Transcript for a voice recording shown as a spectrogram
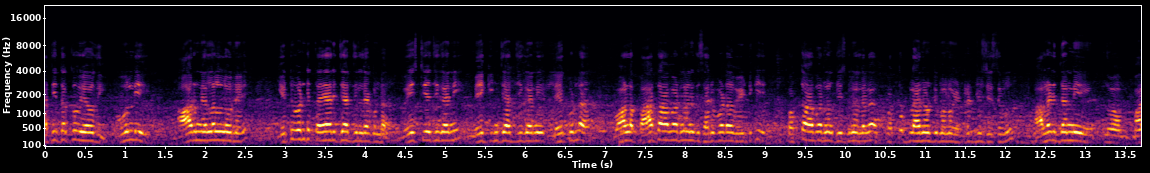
అతి తక్కువ వ్యవధి. ఓన్లీ ఆరు నెలల్లోనే ఎటువంటి తయారీ ఛార్జీలు లేకుండా వేస్టేజ్ కానీ మేకింగ్ ఛార్జీ కానీ లేకుండా వాళ్ళ పాత ఆభరణానికి సరిపడా వెయిట్కి కొత్త ఆభరణం తీసుకునేలాగా కొత్త ప్లాన్ ఒకటి మనం ఇంట్రడ్యూస్ చేసాము. ఆల్రెడీ దాన్ని మా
